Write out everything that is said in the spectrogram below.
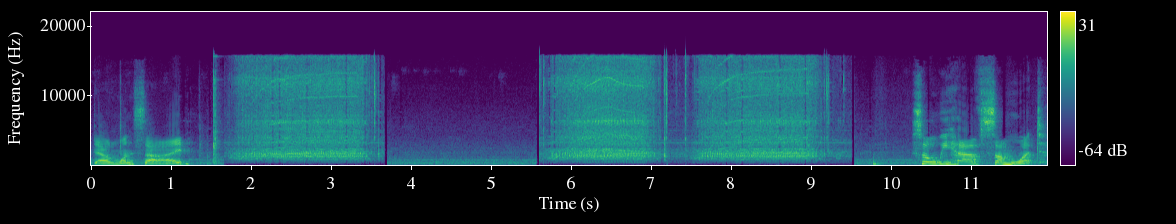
down one side. So we have somewhat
